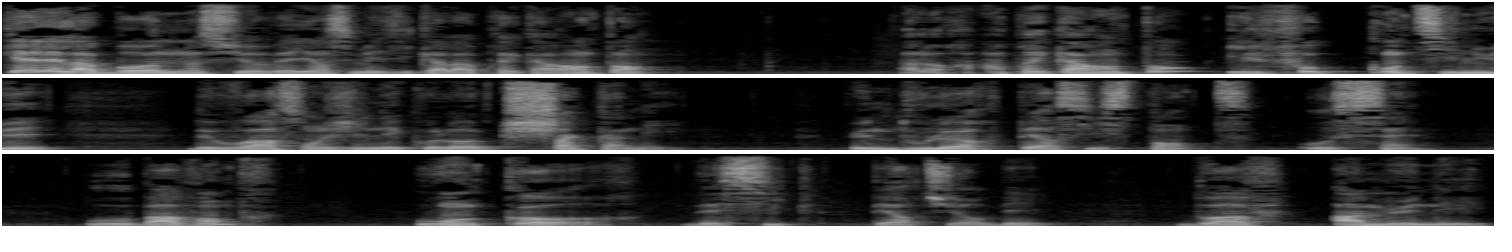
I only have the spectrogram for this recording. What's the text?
Quelle est la bonne surveillance médicale après 40 ans? Alors, après 40 ans, il faut continuer de voir son gynécologue chaque année. Une douleur persistante au sein ou au bas-ventre, ou encore des cycles perturbés, doivent amener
